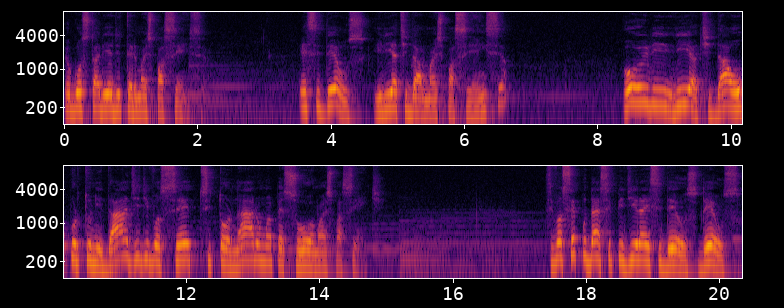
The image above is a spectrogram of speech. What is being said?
eu gostaria de ter mais paciência. Esse Deus iria te dar mais paciência ou iria te dar a oportunidade de você se tornar uma pessoa mais paciente? Se você pudesse pedir a esse Deus, Deus,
